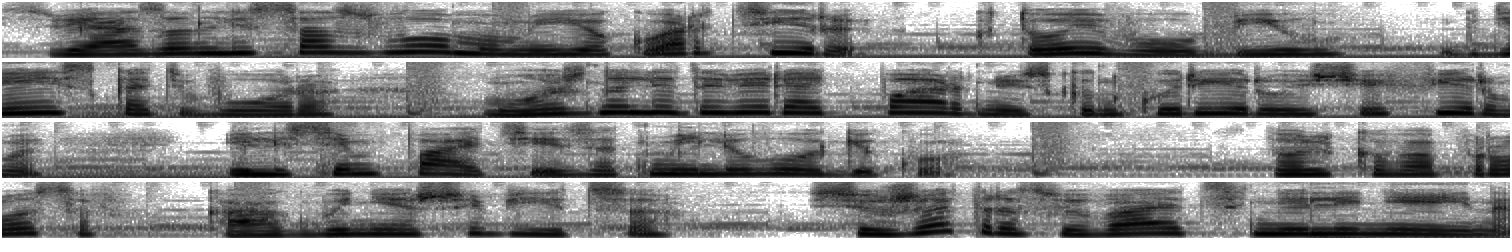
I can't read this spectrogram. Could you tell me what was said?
Связан ли со взломом ее квартиры? Кто его убил? Где искать вора? Можно ли доверять парню из конкурирующей фирмы? Или симпатии затмили логику? Столько вопросов, как бы не ошибиться. Сюжет развивается нелинейно.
